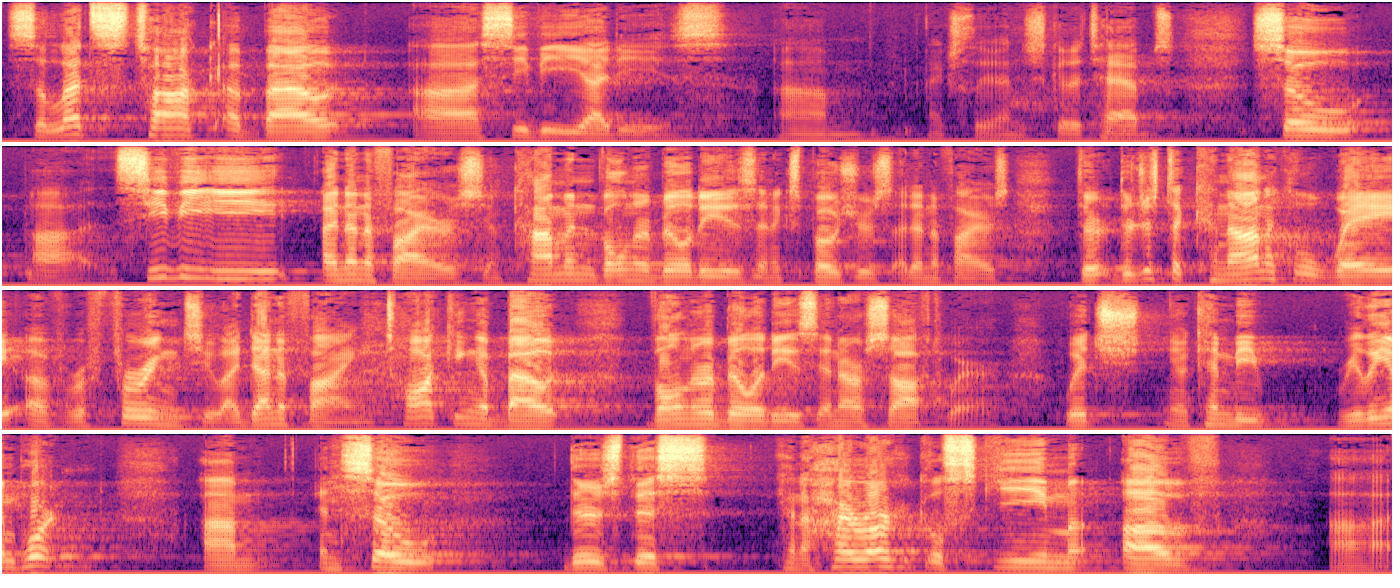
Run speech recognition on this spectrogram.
so let's talk about uh, CVE IDs. Um, actually, I just go to tabs. So uh, CVE identifiers, you know, common vulnerabilities and exposures identifiers, they're, they're just a canonical way of referring to, identifying, talking about vulnerabilities in our software, which you know, can be really important. Um, and so there's this kind of hierarchical scheme of uh,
